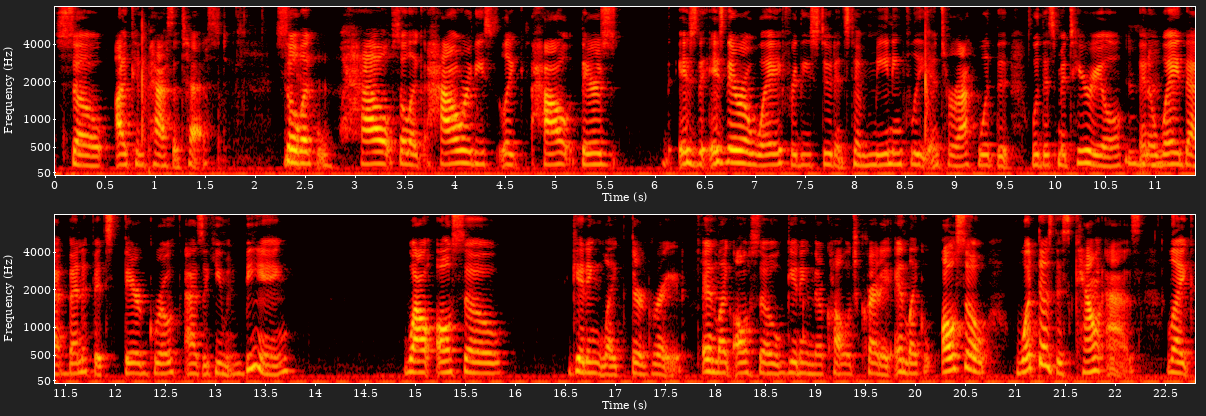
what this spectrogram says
so I can pass a test. So Yeah. like how so like how are these like how there's is the, is there a way for these students to meaningfully interact with the with this material in a Mhm. way that benefits their growth as a human being while also getting like their grade and like also getting their college credit and like also what does this count as like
